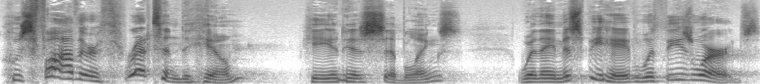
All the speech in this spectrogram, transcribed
whose father threatened him, he and his siblings, when they misbehaved with these words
